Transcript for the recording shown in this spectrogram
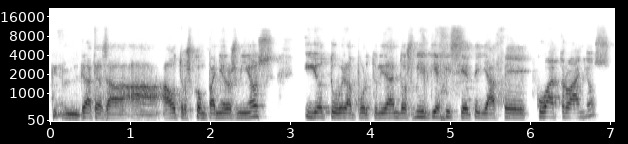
gracias a, otros compañeros míos y yo tuve la oportunidad en 2017, ya hace cuatro años,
